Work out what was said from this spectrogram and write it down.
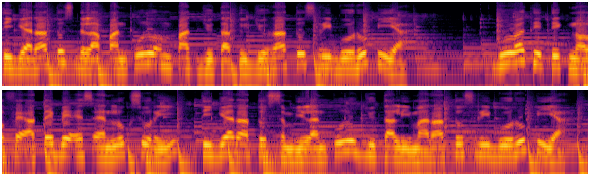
Rp384.700.000. 2.0 VATBSN Luxury, Rp390.500.000.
